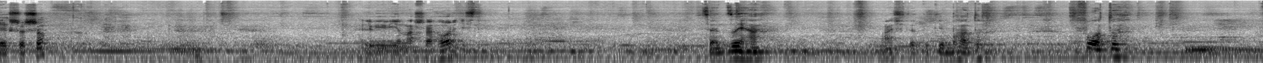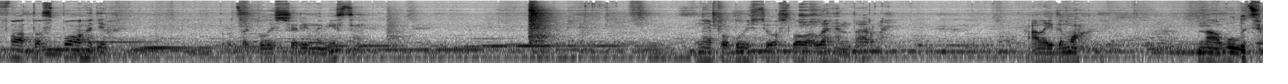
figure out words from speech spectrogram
якщо що. Львів є наша гордість. Це дзига. Бачите, тут є багато фото. Фото спогадів. Про це колись чарівне місце. Не поблизь цього слова легендарне. Але йдемо на вулицю.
